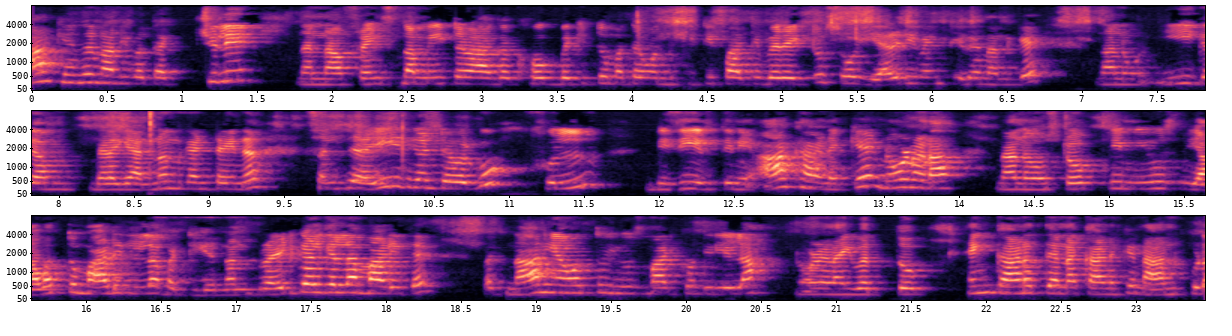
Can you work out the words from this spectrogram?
ಯಾಕೆಂದರೆ ನಾನು ಇವತ್ತು ಆ್ಯಕ್ಚುಲಿ ನನ್ನ ಫ್ರೆಂಡ್ಸ್ನ ಮೀಟ್ ಆಗಕ್ಕೆ ಹೋಗಬೇಕಿತ್ತು, ಮತ್ತು ಒಂದು ಸಿಟಿ ಪಾರ್ಟಿ ಬೇರೆ ಇತ್ತು. ಸೊ ಎರಡು ಇವೆಂಟ್ ಇದೆ ನನಗೆ. ನಾನು ಈಗ ಬೆಳಗ್ಗೆ ಹನ್ನೊಂದು ಗಂಟೆಯಿಂದ ಸಂಜೆ ಐದು ಗಂಟೆವರೆಗೂ ಫುಲ್ ಬ್ಯುಸಿ ಇರ್ತೀನಿ. ಆ ಕಾರಣಕ್ಕೆ ನೋಡೋಣ. ನಾನು ಸ್ಟೋವ್ ಕ್ರೀಮ್ ಯೂಸ್ ಯಾವತ್ತೂ ಮಾಡಿರಲಿಲ್ಲ ಬಟ್ ನನ್ನ ಬ್ರೈಡ್ಗಳಿಗೆಲ್ಲ ಮಾಡಿದ್ದೆ. ಬಟ್ ನಾನು ಯಾವತ್ತೂ ಯೂಸ್ ಮಾಡ್ಕೊಂಡಿರಲಿಲ್ಲ. ನೋಡೋಣ ಇವತ್ತು ಹೆಂಗೆ ಕಾಣುತ್ತೆ ಅನ್ನೋ ಕಾರಣಕ್ಕೆ ನಾನು ಕೂಡ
